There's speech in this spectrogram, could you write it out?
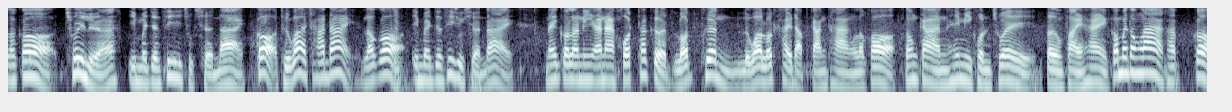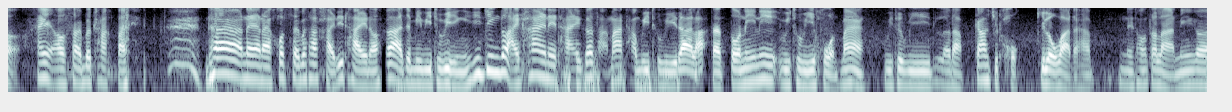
แล้วก็ช่วยเหลือ Emergency ฉุกเฉินได้ ก็ถือว่าชาร์จได้ แล้วก็ Emergency ฉุกเฉินได้ ในกรณีอนาคตถ้าเกิดรถเพื่อนหรือว่ารถใครดับกลางทาง แล้วก็ต้องการให้มีคนช่วยเติมไฟให้ก็ไม่ต้องลากครับ ก็ให้เอาไซเบอร์ทรัคไป ถ้าในอนาคตไซเบอร์ทรัคขายที่ไทยเนาะก็อาจจะมี V2V อย่างนี้จริงๆ หลายค่ายในไทยก็สามารถทำ V2V ได้ละ แต่ตัวนี้นี่ V2V โหดมาก V2V ระดับ 9.6 กิโลวัตต์อะครับในท้องตลาดนี่ก็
